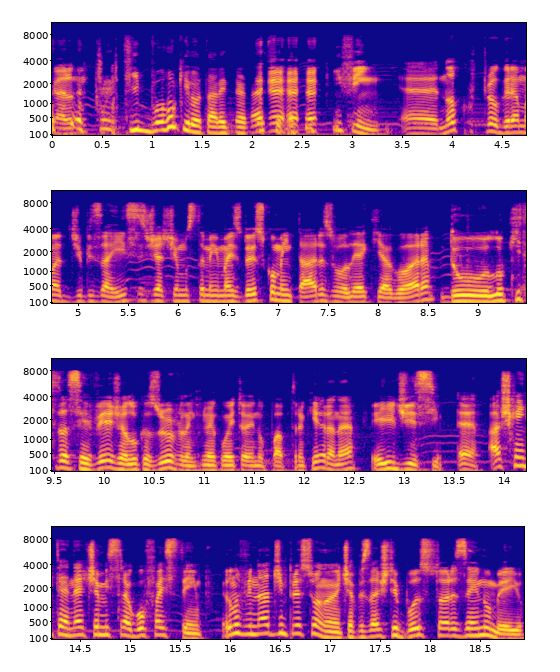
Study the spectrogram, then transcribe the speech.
cara. Não Que bom que não tá na internet. né? Enfim, é, no programa de bizarrices já tínhamos também mais dois comentários, vou ler aqui agora. Do Luquita da Cerveja, Lucas Urvelen, que me comentou aí no Papo Tranqueira, né? Ele disse: É, acho que a internet já me estragou faz tempo. Eu não vi nada de impressionante, apesar de ter boas histórias aí no meio.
